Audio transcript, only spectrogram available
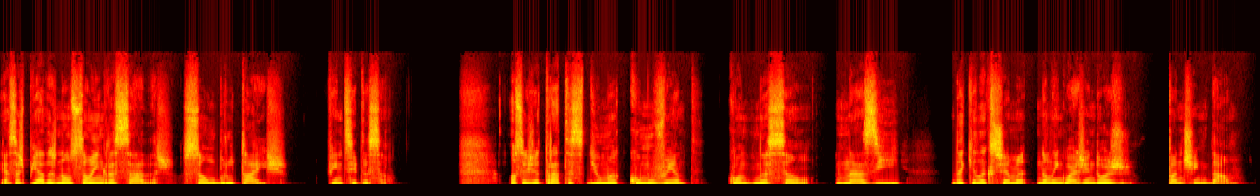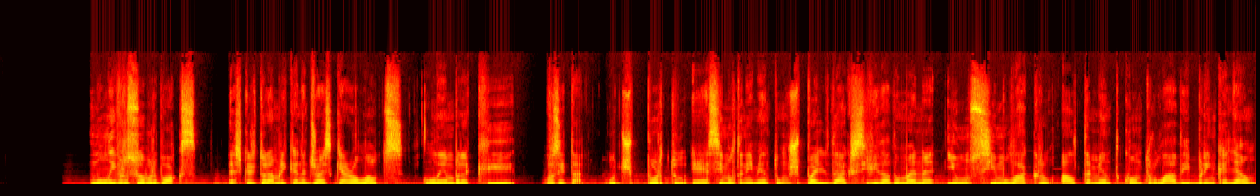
Essas piadas não são engraçadas, são brutais. Fim de citação. Ou seja, trata-se de uma comovente condenação nazi daquilo que se chama, na linguagem de hoje, punching down. Num livro sobre boxe, a escritora americana Joyce Carol Oates lembra que, vou citar, o desporto é simultaneamente um espelho da agressividade humana e um simulacro altamente controlado e brincalhão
